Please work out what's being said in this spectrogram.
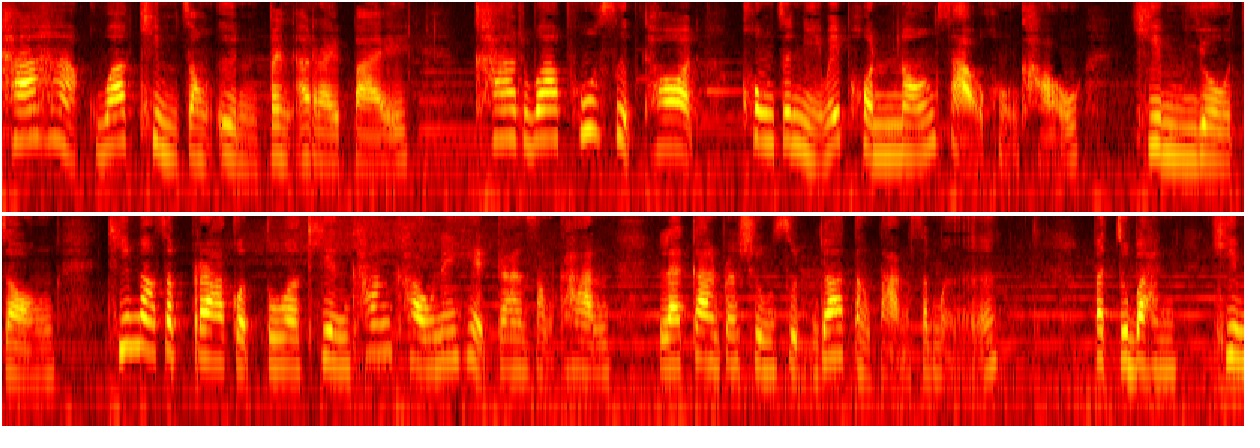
ถ้าหากว่าคิมจองอึนเป็นอะไรไป คาดว่าผู้สืบทอดคงจะหนีไม่พ้นน้องสาวของเขา คิมโยจอง ที่มักจะปรากฏตัวเคียงข้างเขาในเหตุการณ์สำคัญ และการประชุมสุดยอดต่างๆ เสมอ ปัจจุบันคิม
